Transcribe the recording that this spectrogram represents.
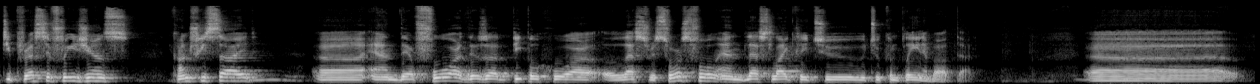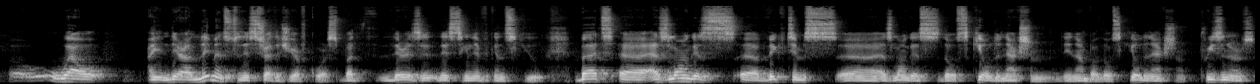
depressive regions, countryside uh, and therefore, those are people who are less resourceful and less likely to, to complain about that. Uh, well, I mean, there are limits to this strategy, of course, but there is a, this significant skew. But uh, as long as uh, victims, uh, as long as those killed in action, the number of those killed in action, prisoners,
